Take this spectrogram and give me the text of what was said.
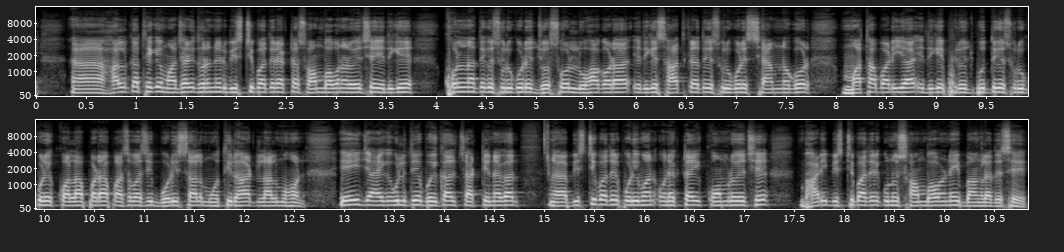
হালকা থেকে মাঝারি ধরনের বৃষ্টিপাতের একটা সম্ভাবনা রয়েছে। এদিকে খুলনা থেকে শুরু করে যশোর, লোহাগড়া, এদিকে সাতক্ষীরা থেকে শুরু করে শ্যামনগর, মাথাবাড়িয়া, এদিকে ফিরোজপুর থেকে শুরু করে কলাপাড়া, পাশাপাশি বরিশাল, মতিরহাট, লালমোহন। এই জায়গাগুলিতে বৈকাল চারটি নাগাদ বৃষ্টিপাতের পরিমাণ অনেকটাই কম রয়েছে। ভারী বৃষ্টিপাতের কোনো সম্ভাবনা নেই বাংলাদেশে।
